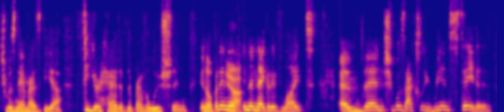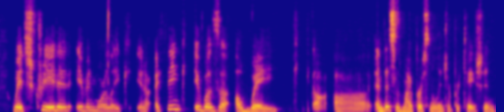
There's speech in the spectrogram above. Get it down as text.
She was named as the uh, figurehead of the revolution, you know, but in yeah. a, in a negative light. And then she was actually reinstated, which created even more like you know. I think it was a, a way uh, uh, and this is my personal interpretation,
